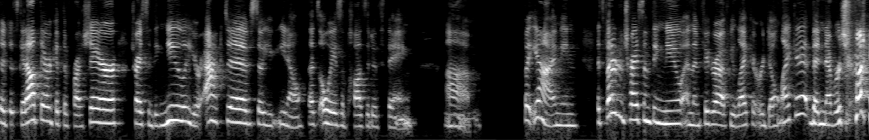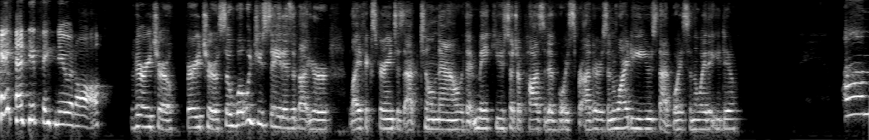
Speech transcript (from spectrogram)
to just get out there, get the fresh air, try something new, you're active. So you, you know, that's always a positive thing. Mm-hmm. Um, but yeah, I mean, it's better to try something new and then figure out if you like it or don't like it than never try anything new at all. Very true. Very true. So, what would you say it is about your life experiences up till now that make you such a positive voice for others? And why do you use that voice in the way that you do? Um,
